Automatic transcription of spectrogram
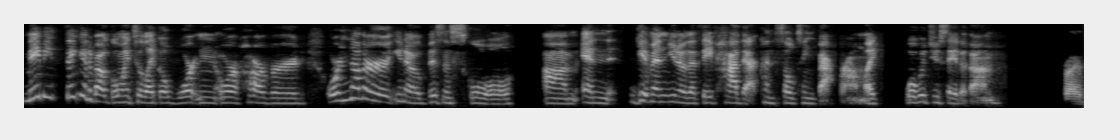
maybe thinking about going to like a Wharton or Harvard or another, you know, business school um, and given, you know, that they've had that consulting background, like what would you say to them? Right.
